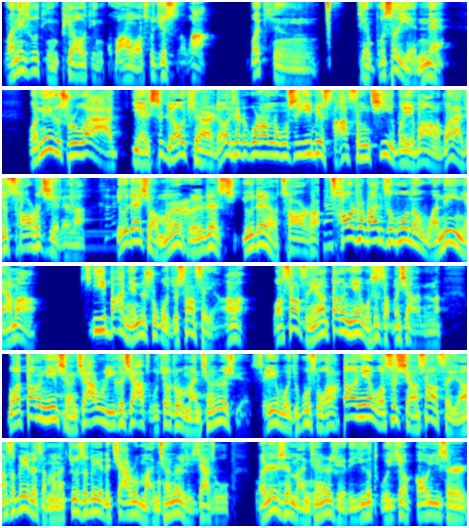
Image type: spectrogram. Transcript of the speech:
我那时候挺飘挺狂，我说句实话，我挺挺不是人的。我那个时候，我俩也是聊天，聊天的过程中是因为啥生气我也忘了，我俩就吵吵起来了，有点小磨合，有点有点小吵吵。吵吵完之后呢，我那一年嘛，一八年的时候我就上沈阳了。我上沈阳当年我是怎么想的呢？我当年想加入一个家族，叫做满腔热血，谁我就不说了。当年我是想上沈阳是为了什么呢？就是为了加入满腔热血家族。我认识满腔热血的一个徒弟叫高一生，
